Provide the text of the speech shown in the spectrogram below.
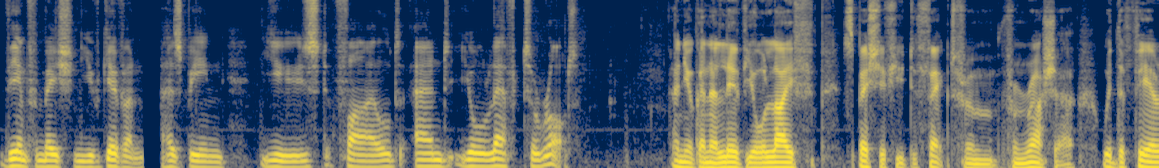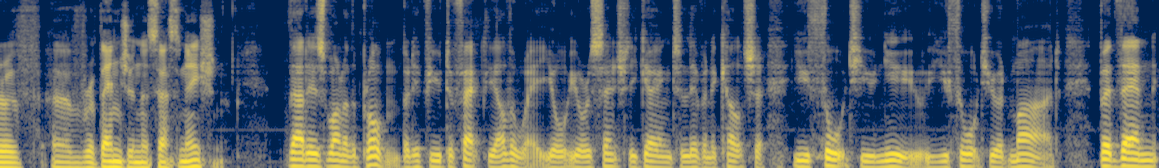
the information you've given has been used, filed, and you're left to rot. And you're going to live your life, especially if you defect from, from Russia, with the fear of, of revenge and assassination. That is one of the problems. But if you defect the other way, you're, you're essentially going to live in a culture you thought you knew, you thought you admired, but then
